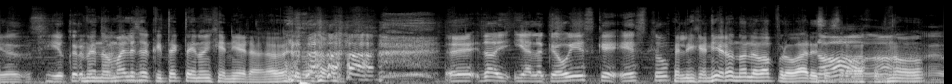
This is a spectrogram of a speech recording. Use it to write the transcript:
eh, sí, yo creo que. Menos mal es arquitecta y no ingeniera, la verdad. Eh, no, y, a lo que voy es que esto. El ingeniero no le va a probar esos trabajos. No, eh,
